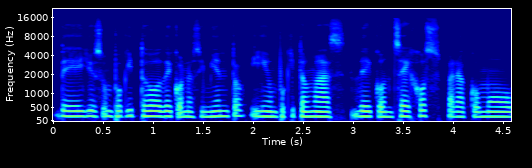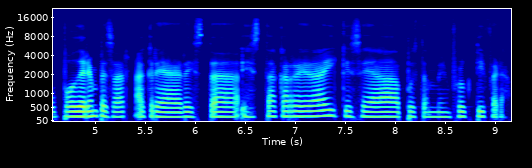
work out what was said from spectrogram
de ellos un poquito de conocimiento y un poquito más de consejos para cómo poder empezar a crear esta, esta carrera y que sea pues también fructífera,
